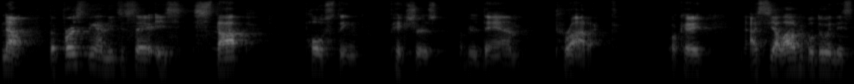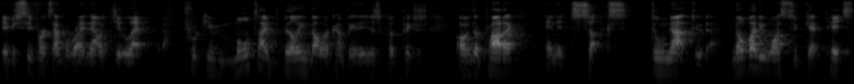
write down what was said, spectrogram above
Now, the first thing I need to say is stop posting pictures of your damn product. Okay? I see a lot of people doing this. If you see, for example, right now, Gillette, a freaking multi billion dollar company, they just put pictures of their product and it sucks. Do not do that. Nobody wants to get pitched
